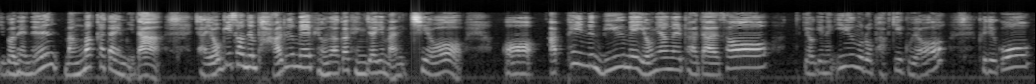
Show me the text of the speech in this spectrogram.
이번에는 막막하다입니다. 자, 여기서는 발음의 변화가 굉장히 많지요. 어, 앞에 있는 미음의 영향을 받아서 여기는 이응으로 바뀌고요. 그리고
